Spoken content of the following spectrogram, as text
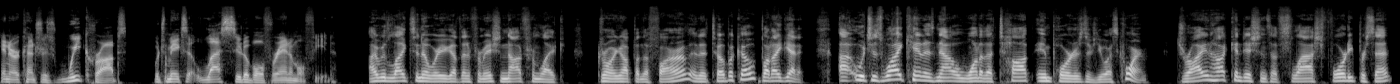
in our country's wheat crops, which makes it less suitable for animal feed. I would like to know where you got that information, not from like growing up on the farm in Etobicoke, but I get it. Uh, which is why Canada is now one of the top importers of U.S. corn. Dry and hot conditions have slashed 40%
